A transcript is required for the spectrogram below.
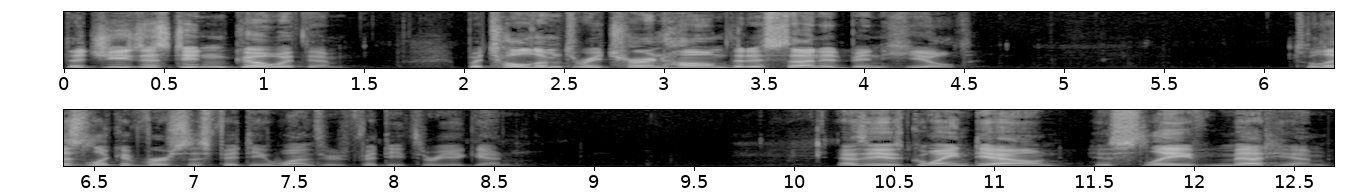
That Jesus didn't go with him, but told him to return home that his son had been healed. So let's look at verses 51 through 53 again. As he was going down, his slave met him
